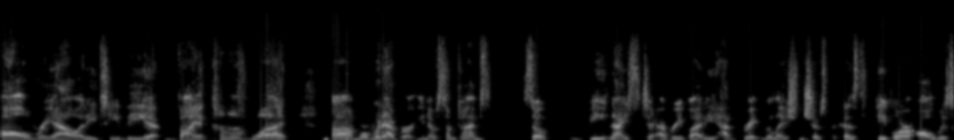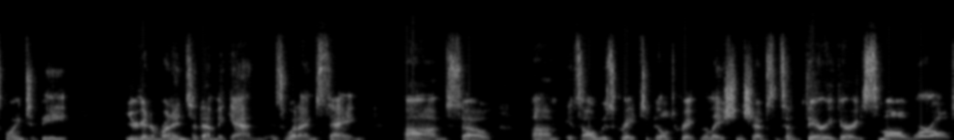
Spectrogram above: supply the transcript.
all reality TV at Viacom, what, um, or whatever. You know, sometimes. So be nice to everybody. Have great relationships because people are always going to be. You're going to run into them again, is what I'm saying. Um, so um, it's always great to build great relationships. It's a very very small world,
